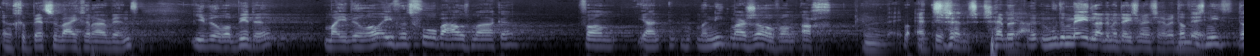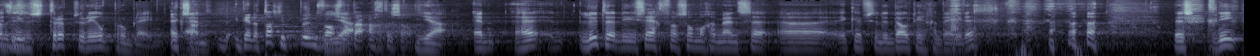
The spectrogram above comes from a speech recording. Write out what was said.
een gebedsweigeraar bent. Je wil wel bidden, maar je wil wel even het voorbehoud maken van, ja, maar niet maar zo van, ach, nee. Het is ze, een, ze hebben, ja. we moeten medelijden met deze mensen hebben. Dat Nee, is niet, dat het is is niet een structureel probleem. exact. ik denk dat dat je punt was Ja. wat daarachter zat. Ja, en Luther die zegt van sommige mensen, eh, ik heb ze de dood ingebeden. dus die,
